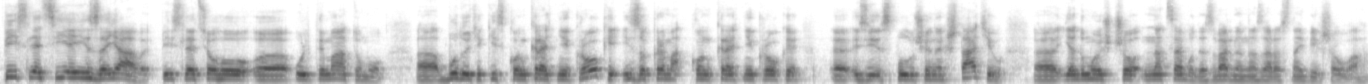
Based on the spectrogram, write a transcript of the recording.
після цієї заяви, після цього ультиматуму, будуть якісь конкретні кроки, і, зокрема, конкретні кроки е, зі Сполучених Штатів? Е, я думаю, що на це буде звернена зараз найбільша увага.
